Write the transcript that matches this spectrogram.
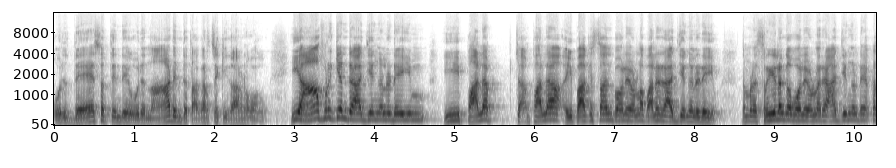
ഒരു ദേശത്തിന്റെ ഒരു നാടിന്റെ തകർച്ചയ്ക്ക് കാരണമാകും. ഈ ആഫ്രിക്കൻ രാജ്യങ്ങളുടെയും ഈ പല പല ഈ പാകിസ്ഥാൻ പോലെയുള്ള പല രാജ്യങ്ങളുടെയും നമ്മുടെ ശ്രീലങ്ക പോലെയുള്ള രാജ്യങ്ങളുടെയൊക്കെ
